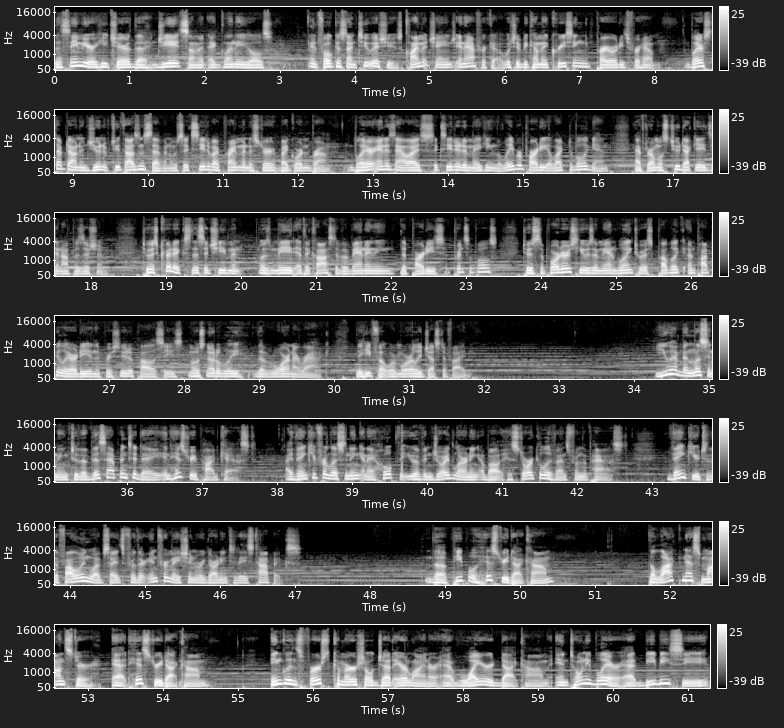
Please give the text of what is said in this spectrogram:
The same year, he chaired the G8 summit at Gleneagles and focused on two issues climate change and Africa, which had become increasing priorities for him. Blair stepped down in June of 2007 and was succeeded by Prime Minister by Gordon Brown. Blair and his allies succeeded in making the Labour Party electable again after almost two decades in opposition. To his critics, this achievement was made at the cost of abandoning the party's principles. To his supporters, he was a man willing to risk public unpopularity in the pursuit of policies, most notably the war in Iraq, that he felt were morally justified. You have been listening to the This Happened Today in History podcast. I thank you for listening, and I hope that you have enjoyed learning about historical events from the past. Thank you to the following websites for their information regarding today's topics ThePeopleHistory.com, The Loch Ness Monster at History.com, England's first commercial jet airliner at Wired.com, and Tony Blair at BBC.co.uk.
